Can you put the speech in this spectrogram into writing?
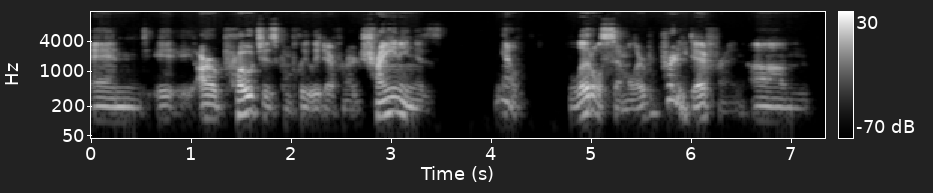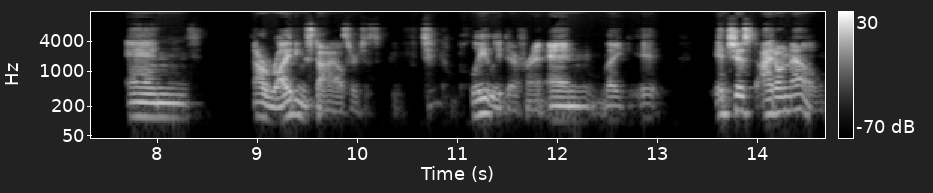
and it, our approach is completely different. Our training is, you know, little similar, but pretty different. Um, and our writing styles are just completely different. And like it, it just, I don't know.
